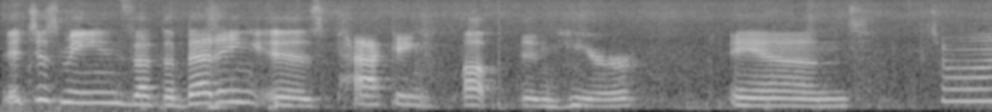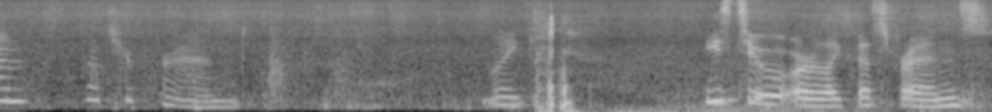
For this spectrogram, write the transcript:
It just means that the bedding is packing up in here. And, John, that's your friend. Like, these two are like best friends.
